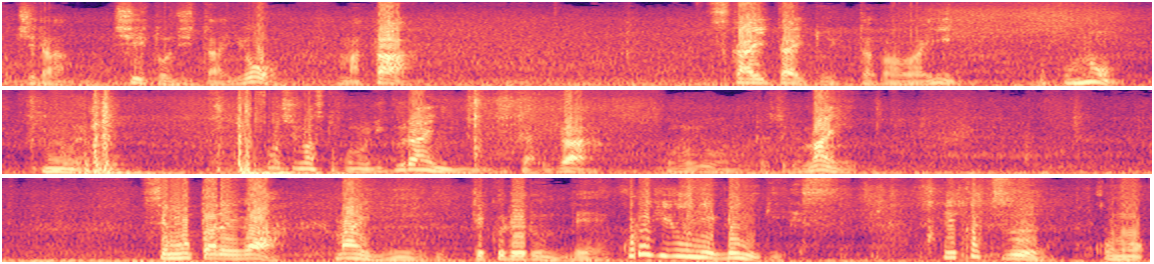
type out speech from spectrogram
こちら、シート自体をまた使いたいといった場合、ここの紐へ。そうしますと、このリクライニング自体が、このような形で前に、背もたれが前に行ってくれるんで、これ非常に便利です。で、かつ、この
